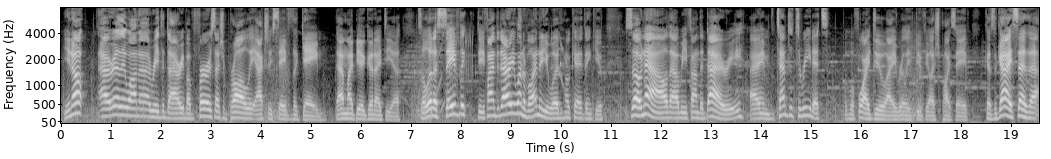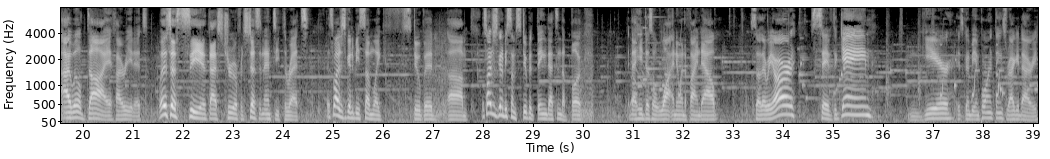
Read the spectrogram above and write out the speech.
You know, I really want to read the diary, but first I should probably actually save the game. That might be a good idea. So let us save the... Did you find the diary? Wonderful. I knew you would. Okay, thank you. So now that we found the diary, I am tempted to read it. But before I do, I really do feel I should probably save. Because the guy said that I will die if I read it. Let's just see if that's true or if it's just an empty threat. It's probably just gonna be some, like, stupid, um, it's probably just gonna be some stupid thing that's in the book that he doesn't want anyone to find out. So there we are. Save the game. Gear. It's gonna be important things. Ragged diary.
